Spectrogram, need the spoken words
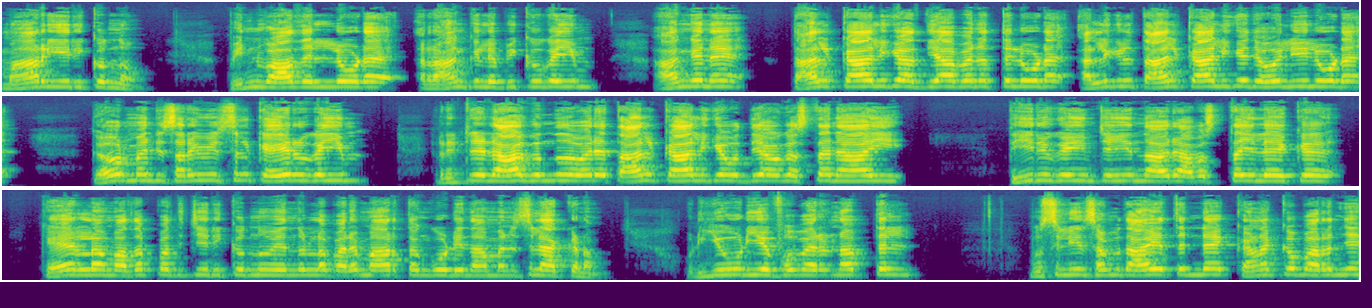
മാറിയിരിക്കുന്നു. പിൻവാതിലിലൂടെ റാങ്ക് ലഭിക്കുകയും അങ്ങനെ താൽക്കാലിക അധ്യാപനത്തിലൂടെ അല്ലെങ്കിൽ താൽക്കാലിക ജോലിയിലൂടെ ഗവൺമെന്റ് സർവീസിൽ കയറുകയും റിട്ടയർഡ് ആകുന്നതുവരെ താൽക്കാലിക ഉദ്യോഗസ്ഥനായി തീരുകയും ചെയ്യുന്ന ഒരവസ്ഥയിലേക്ക് കേരളം അതപ്പതിച്ചിരിക്കുന്നു എന്നുള്ള പരമാർത്ഥം കൂടി നാം മനസ്സിലാക്കണം. യു ഡി എഫ് ഭരണത്തിൽ മുസ്ലിം സമുദായത്തിന്റെ കണക്ക് പറഞ്ഞ്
